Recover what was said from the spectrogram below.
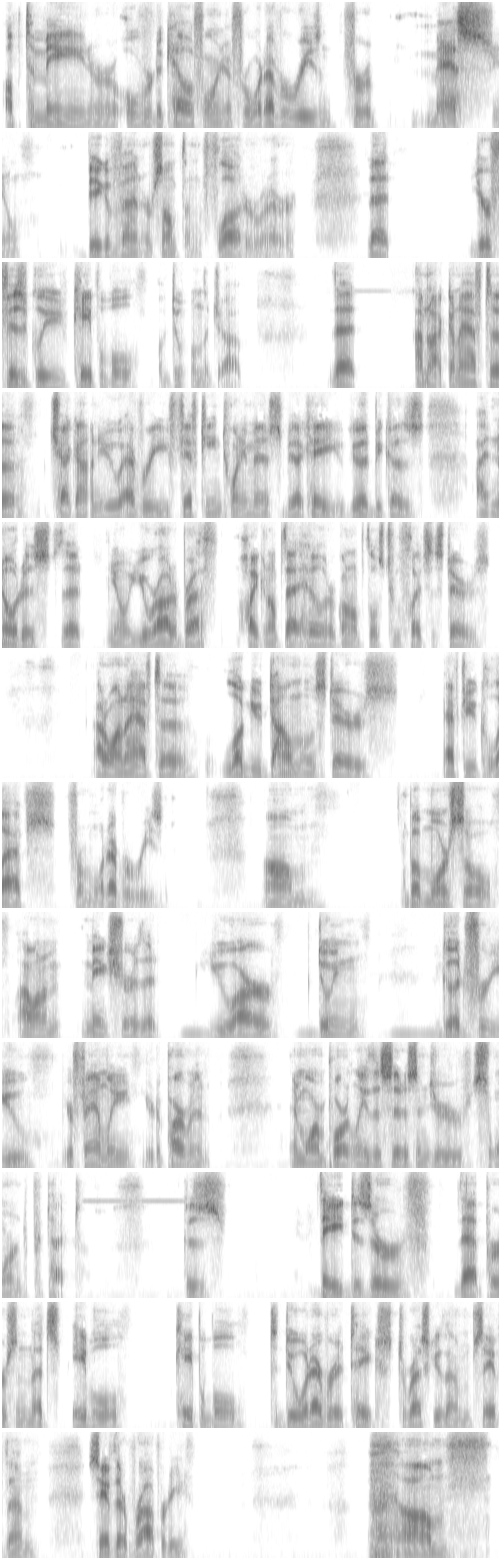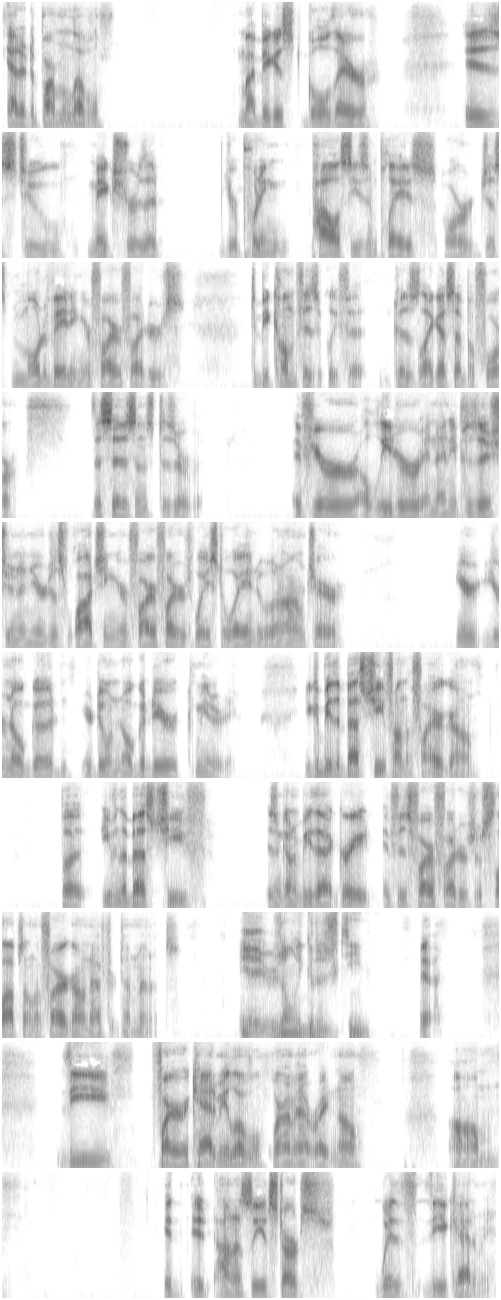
up to Maine or over to California for whatever reason for a mass, you know, big event or something, flood or whatever, that you're physically capable of doing the job. That I'm not going to have to check on you every 15, 20 minutes to be like, hey, you good? Because I noticed that, you know, you were out of breath hiking up that hill or going up those two flights of stairs. I don't want to have to lug you down those stairs after you collapse from whatever reason. Um, but more so, I want to make sure that you are doing good for you, your family, your department, and more importantly, the citizens you're sworn to protect. Because they deserve that person that's able, capable to do whatever it takes to rescue them, save them, save their property. Um, at a department level, my biggest goal there is to make sure that you're putting policies in place or just motivating your firefighters to become physically fit because like i said before the citizens deserve it if you're a leader in any position and you're just watching your firefighters waste away into an armchair you're you're no good. You're doing no good to your community. You could be the best chief on the fire ground but even the best chief isn't going to be that great if his firefighters are slops on the fire ground after 10 minutes. Yeah, you're only good as your team. yeah. The fire academy level where i'm at right now um it it honestly it starts with the academy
